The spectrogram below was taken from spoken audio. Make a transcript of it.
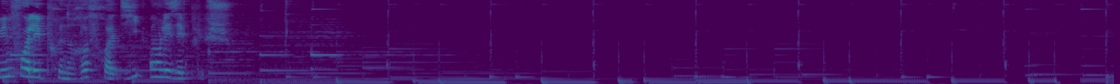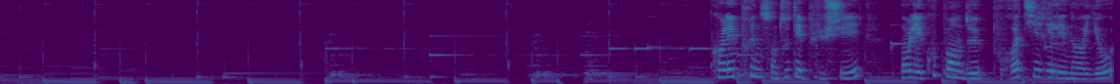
Une fois les prunes refroidies, on les épluche. Quand les prunes sont toutes épluchées, on les coupe en deux pour retirer les noyaux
